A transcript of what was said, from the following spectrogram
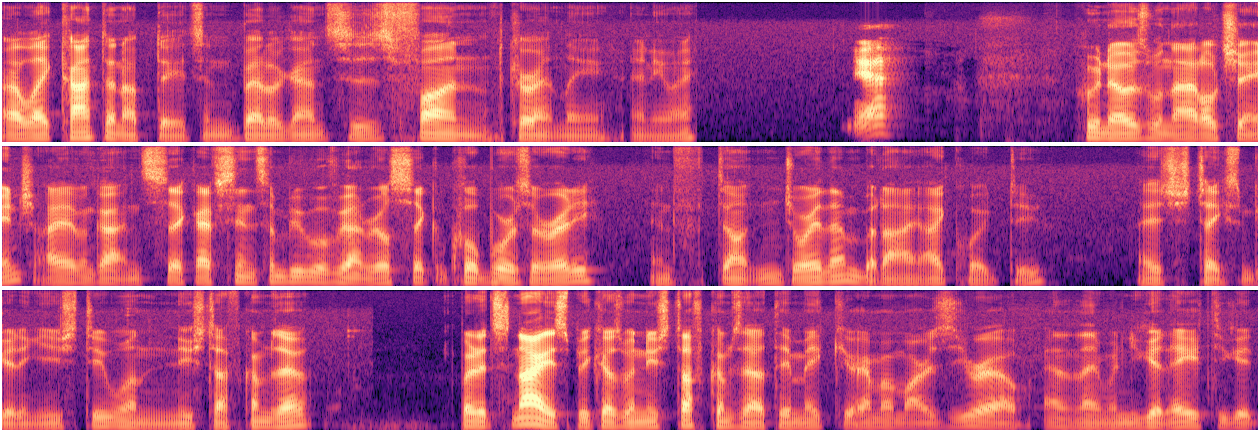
I like content updates. And Battlegrounds is fun currently. Anyway, Yeah. who knows when that'll change? I haven't gotten sick. I've seen some people who've gotten real sick of Quillboars already and f- don't enjoy them, but I I quite do. It just takes some getting used to when new stuff comes out. But it's nice because when new stuff comes out, they make your MMR zero, and then when you get eighth, you get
